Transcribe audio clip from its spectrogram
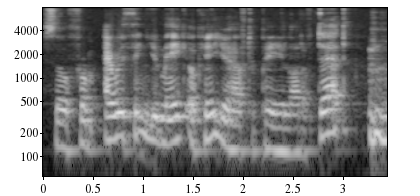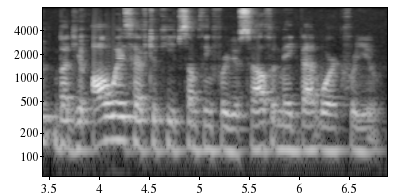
So, from everything you make, okay, you have to pay a lot of debt, but you always have to keep something for yourself and make that work for you.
